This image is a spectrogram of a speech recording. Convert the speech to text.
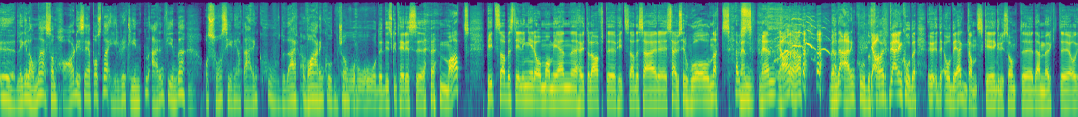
ødelegge landet, som har disse e-postene. Hillary Clinton er en fiende. Og så sier de at det er en kode der. Og hva er den koden, sånn? Oh, det diskuteres eh, mat. Pizzabestillinger om og om igjen, høyt og lavt. eh, Pizza, dessert, eh, sauser, walnut-saus. Men, men ja, ja. Men det er en kode for Ja, det er en kode, eh, og det er ganske grusomt. Eh, Det er mørkt, eh, og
